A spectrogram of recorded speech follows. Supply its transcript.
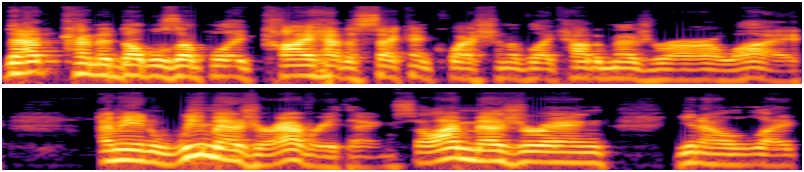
that kind of doubles up like kai had a second question of like how to measure roi I mean, we measure everything. So I'm measuring, you know, like,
